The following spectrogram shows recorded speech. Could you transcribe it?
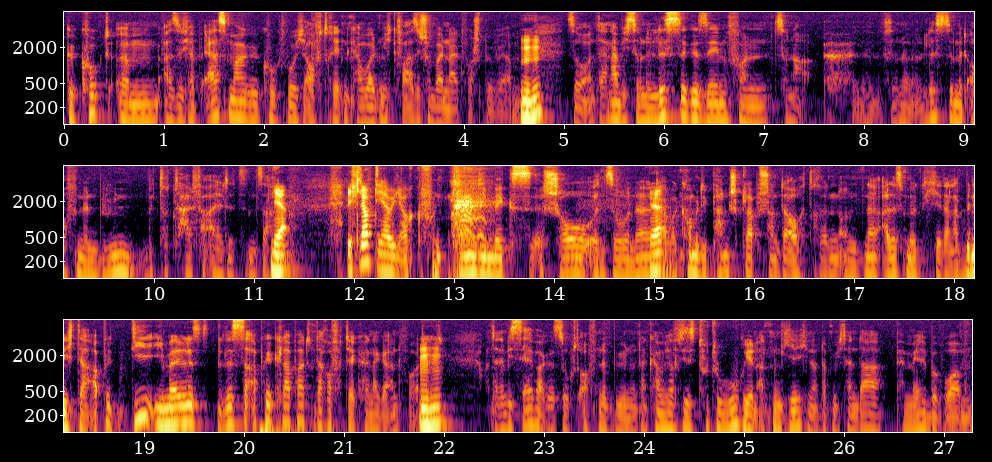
geguckt, ähm, also ich habe erstmal geguckt, wo ich auftreten kann, wollte mich quasi schon bei Nightwatch bewerben. Mhm. So, und dann habe ich so eine Liste gesehen von so einer, äh, so eine Liste mit offenen Bühnen mit total veralteten Sachen. Ja. Ich glaube, die habe ich auch gefunden. Comedy Mix, Show und so, ne? Ja. Aber Comedy Punch Club stand da auch drin und ne, alles Mögliche. Dann bin ich da ab, die E-Mail-Liste abgeklappert und darauf hat ja keiner geantwortet. Mhm. Und dann habe ich selber gesucht, offene Bühnen. Und dann kam ich auf dieses Tutuguri in Attenkirchen und habe mich dann da per Mail beworben.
